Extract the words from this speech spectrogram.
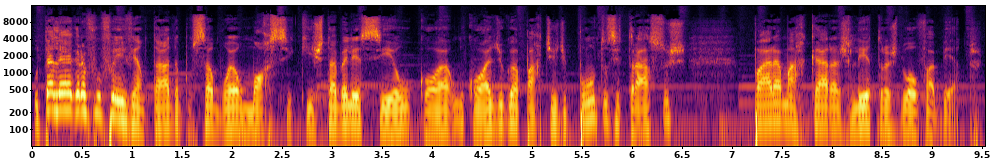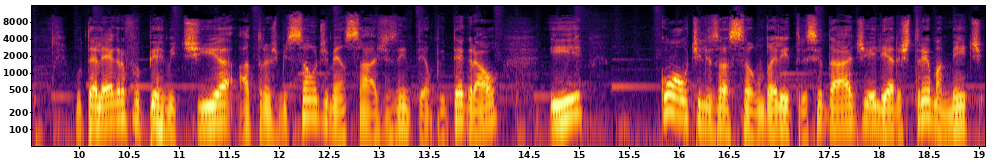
O telégrafo foi inventado por Samuel Morse, que estabeleceu um código a partir de pontos e traços para marcar as letras do alfabeto. O telégrafo permitia a transmissão de mensagens em tempo integral e, com a utilização da eletricidade, ele era extremamente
